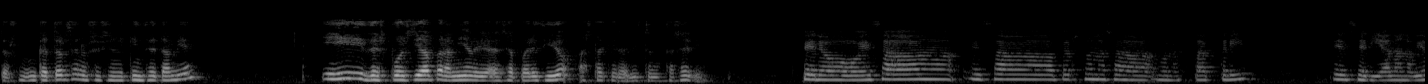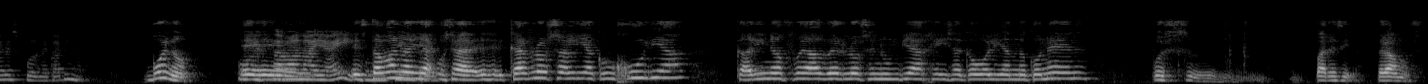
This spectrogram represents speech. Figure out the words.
2014, no sé si en el 15 también. Y después ya para mí había desaparecido hasta que la he visto en esta serie. Pero esa, esa persona, esa, bueno, esta actriz, eh, sería la novia después de Karina. Bueno, O estaban ahí, ahí, Estaban siempre. o sea, eh, Carlos salía con Julia, Karina fue a verlos en un viaje y se acabó liando con él. Pues eh, parecido, pero vamos,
